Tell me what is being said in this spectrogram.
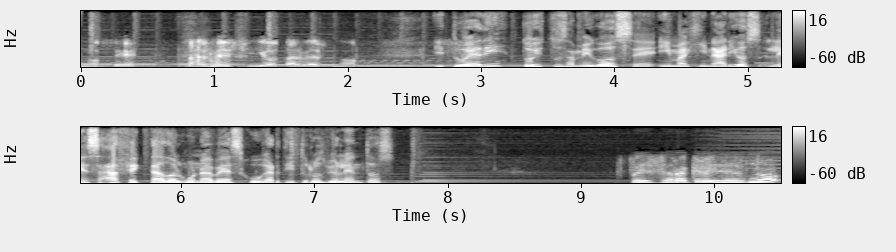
no sé, tal vez sí o tal vez no. ¿Y tú, Eddie? ¿Tú y tus amigos eh, imaginarios les ha afectado alguna vez jugar títulos violentos? Pues ahora que lo dices, no,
